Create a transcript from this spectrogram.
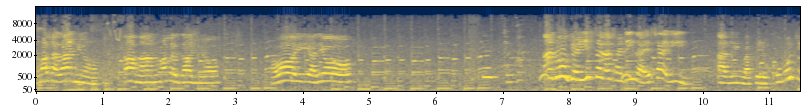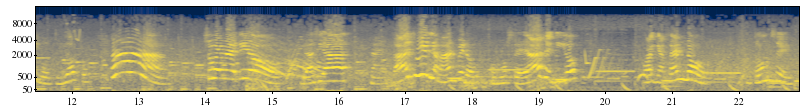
No me hace daño. Ajá, no me hace daño. Voy, adiós. Ah, no, que ahí está la salida, es ahí. Arriba, pero ¿cómo llego, tío? ¡Ah! ¡Súbeme, tío! Gracias. Pero ¿cómo se hace, tío? Pues hay que hacerlo. Entonces.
